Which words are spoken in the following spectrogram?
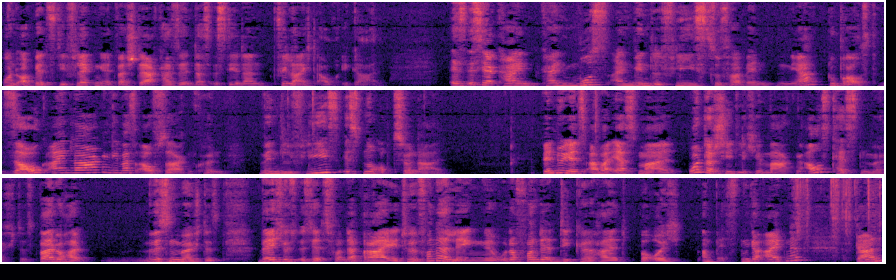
und ob jetzt die Flecken etwas stärker sind, das ist dir dann vielleicht auch egal. Es ist ja kein, kein Muss, ein Windelflies zu verwenden. Ja? Du brauchst Saugeinlagen, die was aufsagen können. Windelflies ist nur optional. Wenn du jetzt aber erstmal unterschiedliche Marken austesten möchtest, weil du halt wissen möchtest, welches ist jetzt von der Breite, von der Länge oder von der Dicke halt bei euch am besten geeignet, dann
